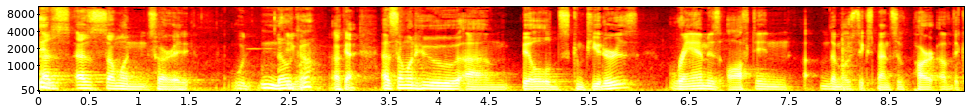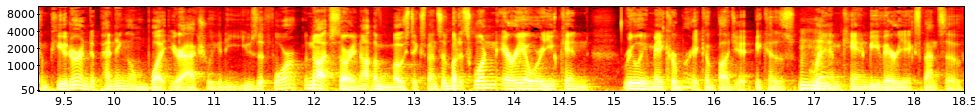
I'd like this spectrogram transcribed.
as as someone, sorry, would No, go. want- Okay, as someone who um, builds computers, RAM is often the most expensive part of the computer, and depending on what you're actually going to use it for, not sorry, not the most expensive, but it's one area where you can really make or break a budget because RAM can be very expensive.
